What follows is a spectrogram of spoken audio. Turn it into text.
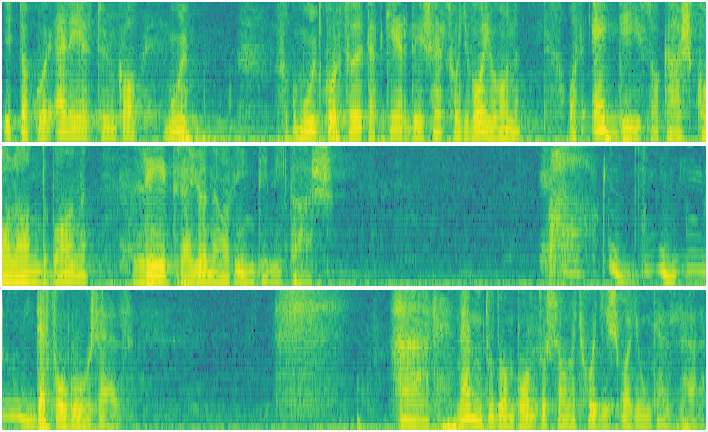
Itt akkor elértünk a, múlt, a múltkor föltett kérdéshez, hogy vajon az egyészakás kalandban létrejön-e az intimitás. De fogós ez. Hát, nem tudom pontosan, hogy hogy is vagyunk ezzel.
